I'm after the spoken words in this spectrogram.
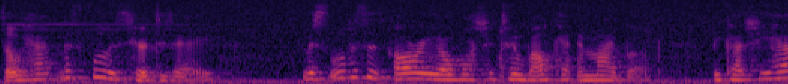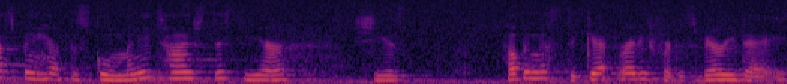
So we have Miss Lewis here today. Miss Lewis is already a Washington Wildcat in my book because she has been here at the school many times this year. She is helping us to get ready for this very day.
